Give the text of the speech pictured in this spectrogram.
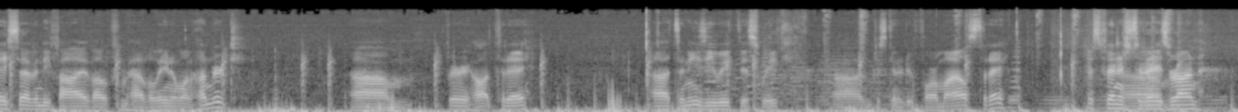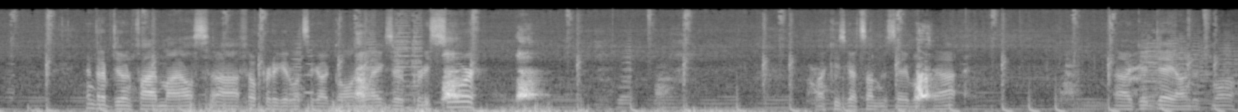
Day 75 out from Javelina 100. Um, very hot today. Uh, it's an easy week this week. Uh, I'm just gonna do four miles today. Just finished today's Um, run. Ended up doing five miles. Uh, felt pretty good once I got going. Legs are pretty sore. Lucky's got something to say about that. Uh, good day. On to tomorrow.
